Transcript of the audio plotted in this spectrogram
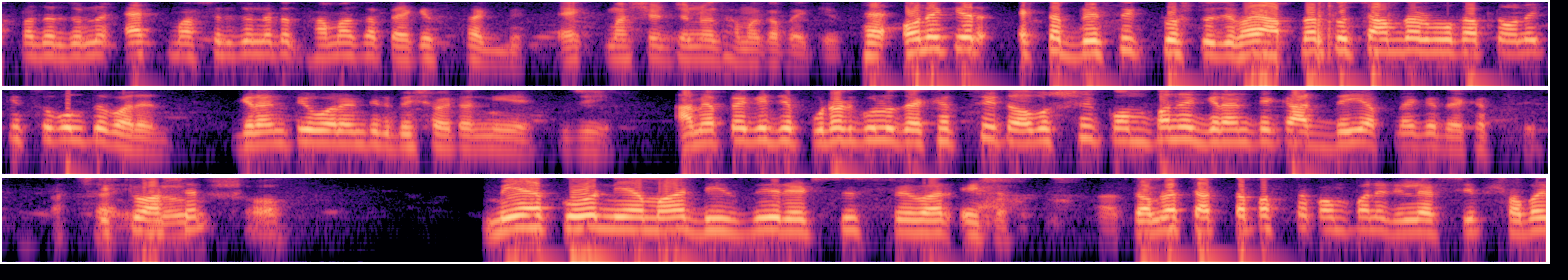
আপনাদের জন্য এক মাসের জন্য একটা ধামাকা প্যাকেজ থাকবে। এক মাসের জন্য ধামাকা প্যাকেজ হ্যাঁ অনেকের একটা বেসিক প্রশ্ন যে ভাই আপনার তো চামড়ার মুখ আপনি অনেক কিছু বলতে পারেন গ্যারান্টি ওয়ারেন্টির বিষয়টা নিয়ে। জি। আমি আপনাকে যে প্রোডাক্টগুলো দেখাচ্ছি এটা অবশ্যই কোম্পানির গ্যারান্টি কার্ড দিয়ে আপনাকে দেখাচ্ছি। আচ্ছা একটু আসেন। মিয়াকো নিয়ামা ডিজনি রেড সুইস ফেভার এটা। তো আমরা চারটা পাঁচটা কোম্পানি ডিলারশিপ সবাই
